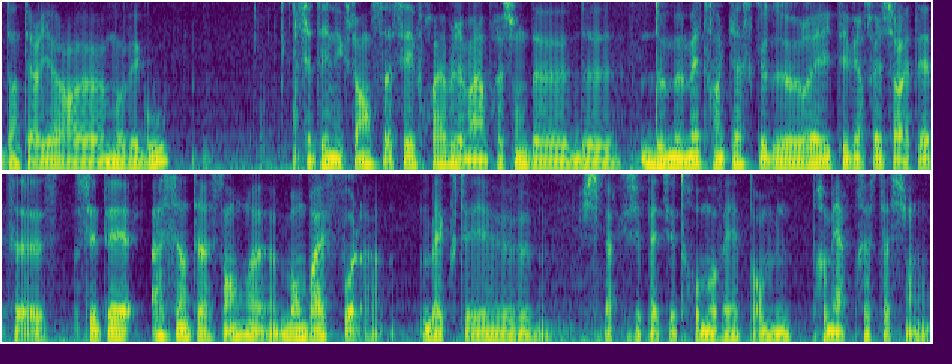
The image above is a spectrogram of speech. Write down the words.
d'intérieur mauvais goût c'était une expérience assez effroyable, j'avais l'impression de, de, me mettre un casque de réalité virtuelle sur la tête. Euh, c'était assez intéressant. Euh, bon bref, voilà. Bah écoutez, euh, j'espère que j'ai pas été trop mauvais pour une première prestation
